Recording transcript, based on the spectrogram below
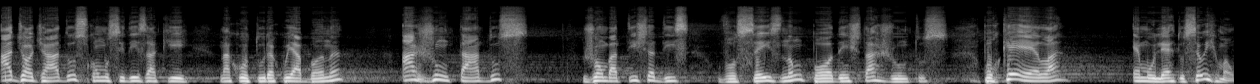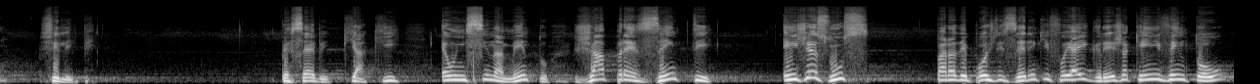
adiojados, como se diz aqui na cultura cuiabana, ajuntados, João Batista diz: vocês não podem estar juntos, porque ela é mulher do seu irmão, Felipe. Percebe que aqui é um ensinamento já presente em Jesus, para depois dizerem que foi a igreja quem inventou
